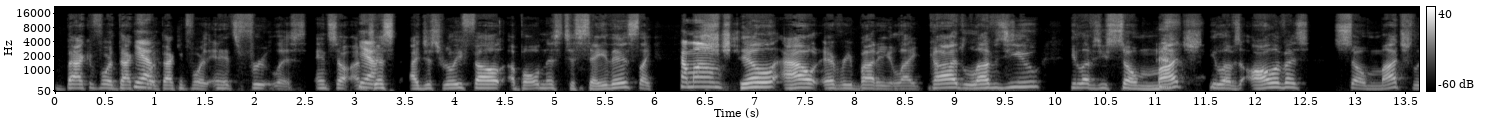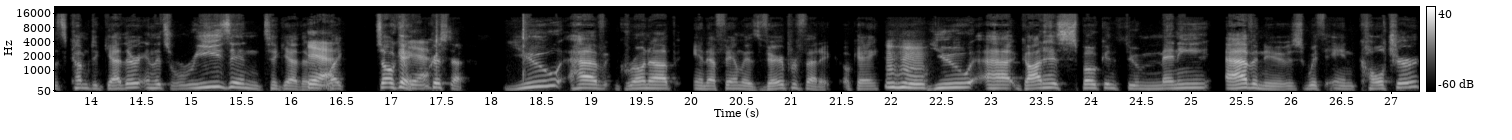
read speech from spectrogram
back and forth, back and Yeah. forth, back and forth, and it's fruitless. And so I'm Yeah. just, I just really felt a boldness to say this. Like, Come on. chill out everybody like god loves you he loves you so much he loves all of us so much let's come together and let's reason together Yeah. like so okay Yeah. christa you have grown up in a family that's very prophetic okay? Mm-hmm. you uh, god has spoken through many avenues within culture.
